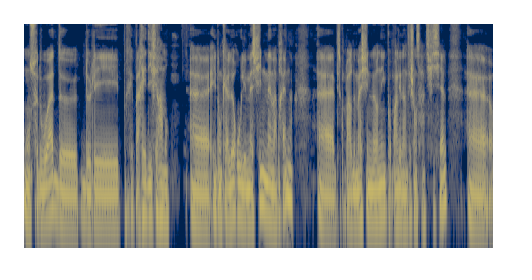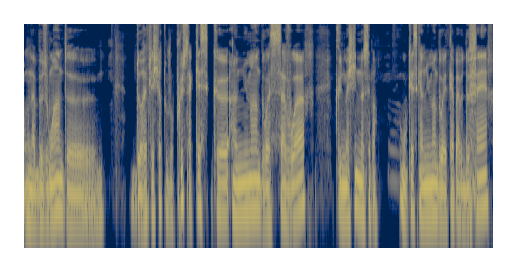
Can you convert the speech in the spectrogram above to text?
on se doit de, de les préparer différemment. Euh, et donc, à l'heure où les machines même apprennent, euh, puisqu'on parle de machine learning pour parler d'intelligence artificielle, euh, on a besoin de de réfléchir toujours plus à qu'est-ce qu'un humain doit savoir qu'une machine ne sait pas, ou qu'est-ce qu'un humain doit être capable de faire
